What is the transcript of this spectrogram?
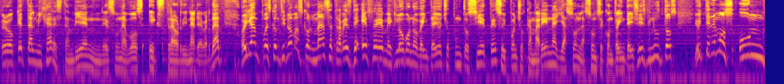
Pero ¿qué tal Mijares? También es una voz extraordinaria, ¿verdad? Oigan, pues continuamos con más a través de FM Globo 98.7, soy Poncho Camarena, ya son las 11 con 36 minutos y hoy tenemos un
